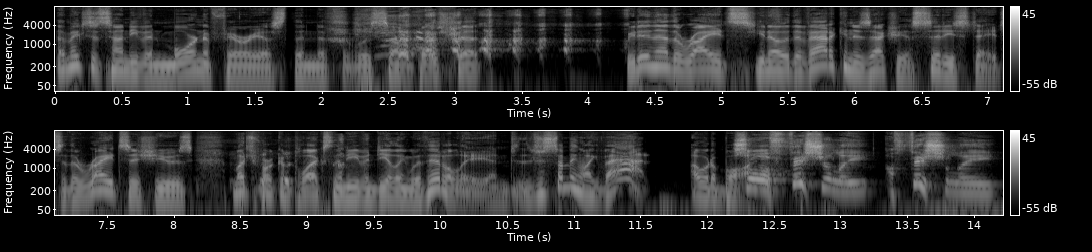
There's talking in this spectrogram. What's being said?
That makes it sound even more nefarious than if it was some bullshit. We didn't have the rights. You know, the Vatican is actually a city state, so the rights issue is much more complex than even dealing with Italy. And just something like that, I would have bought. So officially, officially,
